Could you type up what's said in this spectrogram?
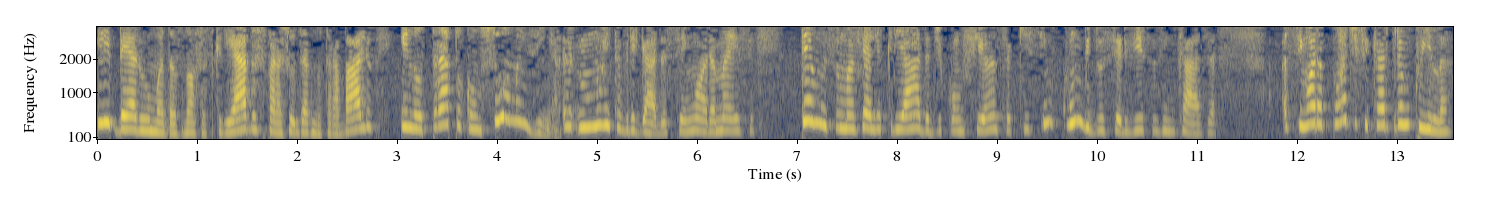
Libero uma das nossas criadas para ajudar no trabalho e no trato com sua mãezinha. Eh, muito obrigada, senhora, mas temos uma velha criada de confiança que se incumbe dos serviços em casa. A senhora pode ficar tranquila.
